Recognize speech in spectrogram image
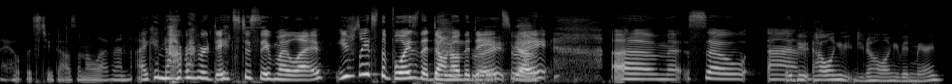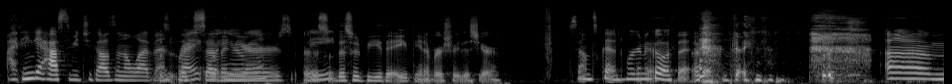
I hope it's 2011. I cannot remember dates to save my life. Usually, it's the boys that don't know the Right, dates, yeah. right? Um, so um, how long have you, do you know how long you've been married? I think it has to be 2011, Was it right? like What seven year are we in? years? Or this, this would be the eighth anniversary this year. Sounds good. We're gonna Okay. go with it. Okay. Okay. Um,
